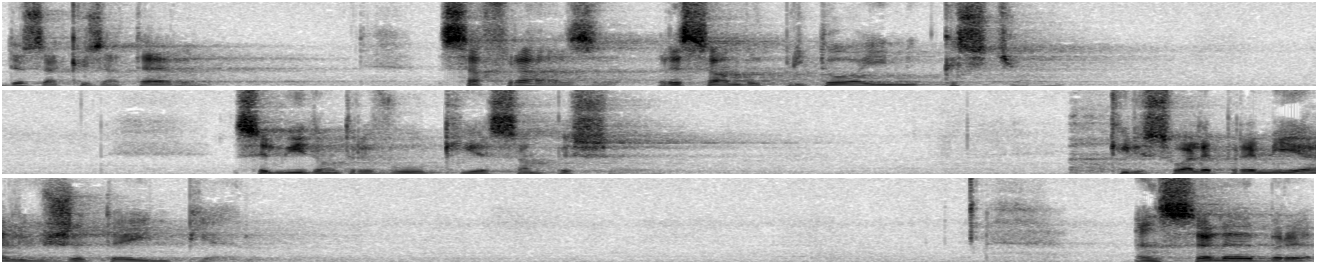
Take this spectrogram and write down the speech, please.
des accusateurs, sa phrase ressemble plutôt à une question. Celui d'entre vous qui est sans péché, qu'il soit le premier à lui jeter une pierre. Un célèbre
